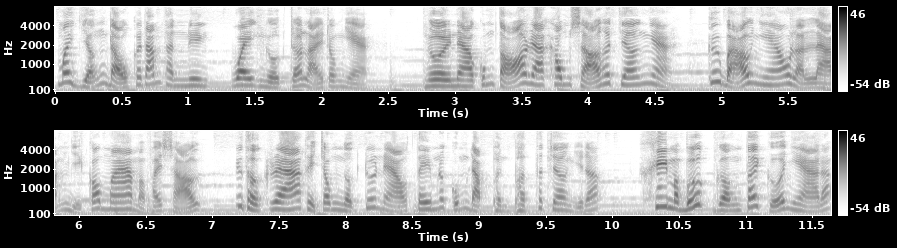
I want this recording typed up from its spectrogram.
mới dẫn đầu cái đám thanh niên quay ngược trở lại trong nhà. Người nào cũng tỏ ra không sợ hết trơn nha. Cứ bảo nhau là làm gì có ma mà phải sợ. Chứ thực ra thì trong ngực đứa nào tim nó cũng đập phình phịch hết trơn vậy đó. Khi mà bước gần tới cửa nhà đó,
